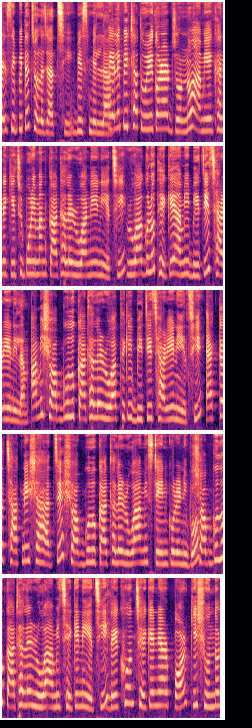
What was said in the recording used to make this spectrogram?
রেসিপিতে চলে যাচ্ছি। বিসমিল্লা তেলে পিঠা তৈরি করার জন্য আমি এখানে কিছু পরিমাণ কাঁঠালের রুয়া নিয়ে নিয়েছি। রুয়াগুলো থেকে আমি বিচি ছাড়িয়ে নিলাম। আমি সবগুলো কাঁঠালের রুয়া থেকে বিচি ছাড়িয়ে নিয়েছি। একটা ছাকনির সাহায্যে সবগুলো কাঁঠালের রুয়া আমি স্টেইন করে নিব। সবগুলো কাঁঠালের রুয়া আমি ছেঁকে নিয়েছি। দেখুন, ছেঁকে নেওয়ার পর কি সুন্দর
